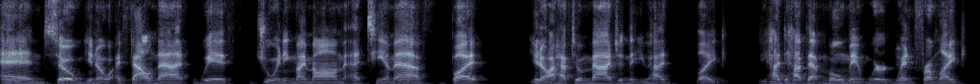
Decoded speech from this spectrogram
And so, you know, I found that with joining my mom at TMF, but you know, I have to imagine that you had like you had to have that moment where it went from like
